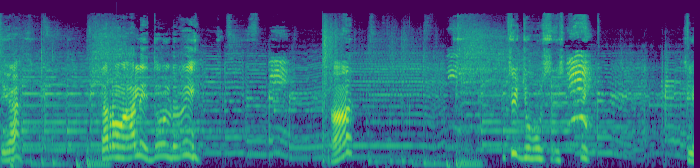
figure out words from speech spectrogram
tiya tarong ali dul diri ha si jubul si HP si.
